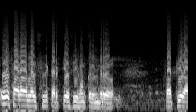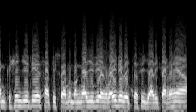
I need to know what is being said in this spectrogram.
ਉਹ ਸਾਰਾ ਐਨਾਲਿਸਿਸ ਕਰਕੇ ਅਸੀਂ ਹੁਣ ਕੈਲੰਡਰ ਸਾਥੀ ਰਾਮਕਿਸ਼ਨ ਜੀ ਦੀ, ਸਾਥੀ ਸਵਰਨ ਬੰਗਾ ਜੀ ਦੀ ਅਗਵਾਈ ਦੇ ਵਿੱਚ ਅਸੀਂ ਜਾਰੀ ਕਰ ਰਹੇ ਹਾਂ।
